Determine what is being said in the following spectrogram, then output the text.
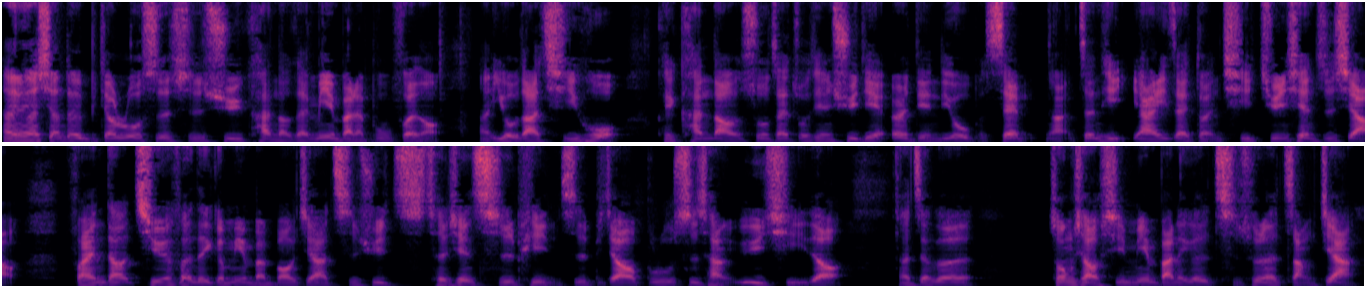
那因为相对比较弱势，持续看到在面板的部分哦，那友达期货可以看到说，在昨天续跌二点六 percent，那整体压抑在短期均线之下，反映到七月份的一个面板报价持续呈现持平，是比较不如市场预期的。那整个中小型面板的一个尺寸的涨价，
